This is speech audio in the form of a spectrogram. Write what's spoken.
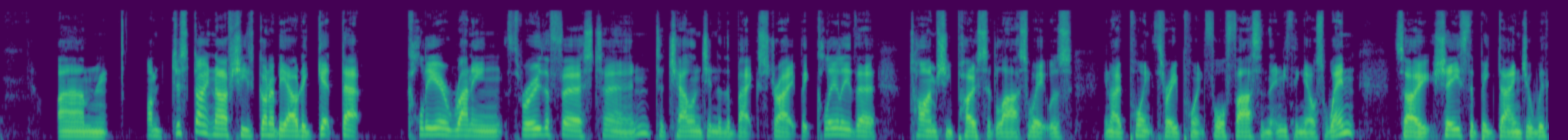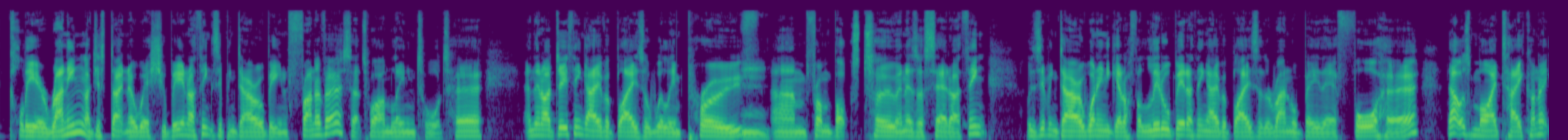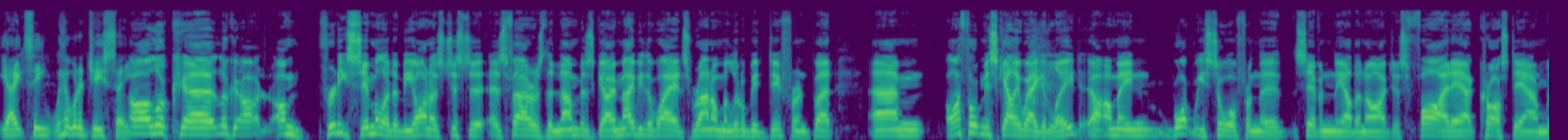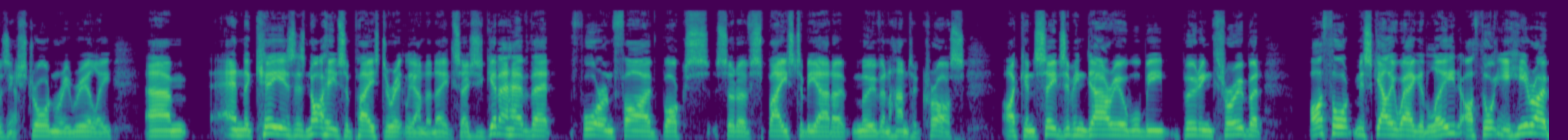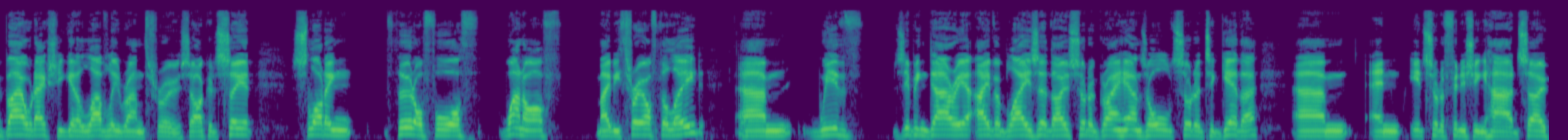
Um, I just don't know if she's going to be able to get that clear running through the first turn to challenge into the back straight. But clearly, the time she posted last week was you know, 0.3, 0.4 faster than anything else went. So she's the big danger with clear running. I just don't know where she'll be. And I think Zipping Dara will be in front of her. So that's why I'm leaning towards her. And then I do think Ava Blazer will improve mm. um, from box two. And as I said, I think with Zipping Dara wanting to get off a little bit, I think Ava Blazer, the run will be there for her. That was my take on it. Yatesy, what did you see? Oh, look, uh, look, I'm pretty similar, to be honest, just as far as the numbers go. Maybe the way it's run, I'm a little bit different. But um, I thought Miss Scallywag would lead. Uh, I mean, what we saw from the seven the other night, just fired out, crossed down, was extraordinary, really. Um, and the key is there's not heaps of pace directly underneath. So she's going to have that four and five box sort of space to be able to move and hunt across. I can see Zipping Daria will be booting through, but I thought Miss Scallywag would lead. I thought your hero Bale would actually get a lovely run through. So I could see it slotting third or fourth, one off, maybe three off the lead um, with Zipping Daria, Ava Blazer, those sort of greyhounds all sort of together, um, and it's sort of finishing hard. So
